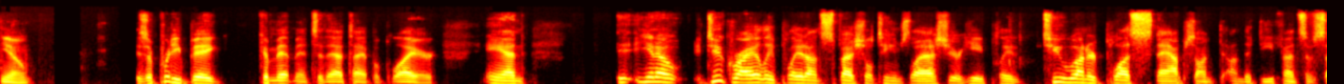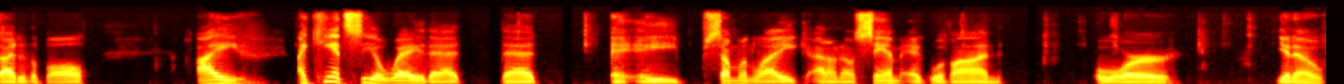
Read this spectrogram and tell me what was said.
you know, is a pretty big commitment to that type of player. And you know, Duke Riley played on special teams last year. He played 200 plus snaps on on the defensive side of the ball. I I can't see a way that that a, a someone like I don't know Sam Eguavoen or you know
